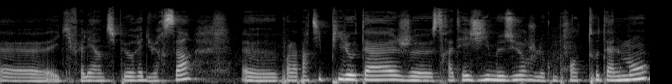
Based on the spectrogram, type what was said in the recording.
euh, et qu'il fallait un petit peu réduire ça. pour la partie pilotage, stratégie, mesure, je le comprends totalement.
